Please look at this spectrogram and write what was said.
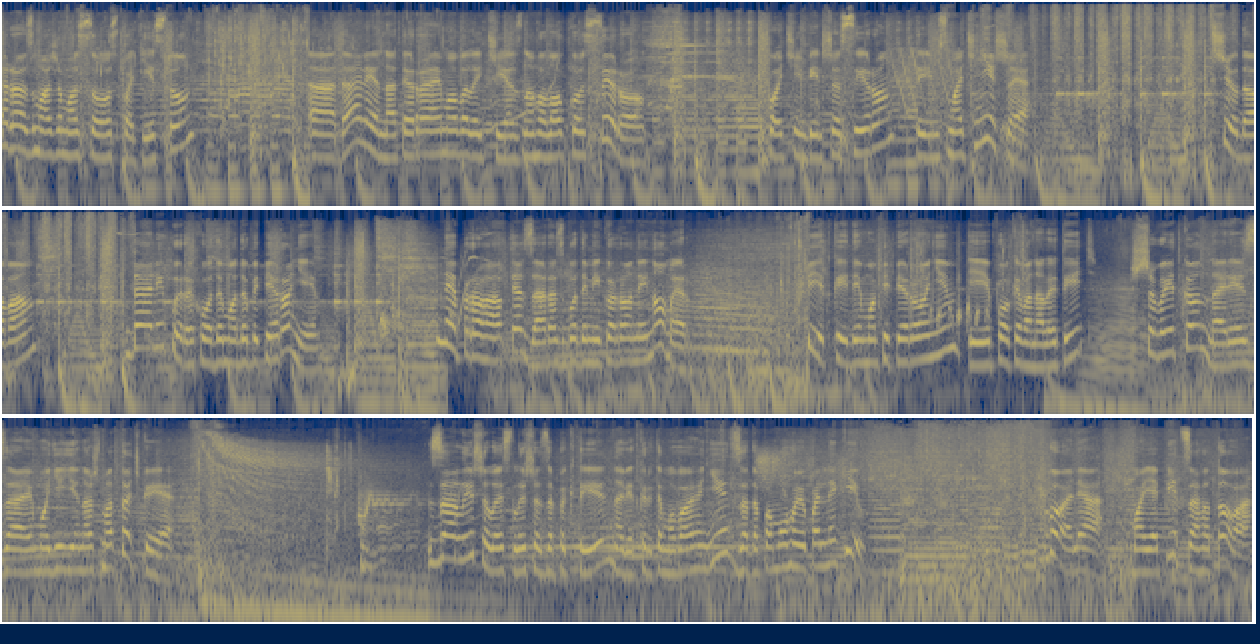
Розмажемо соус по тісту. А далі натираємо величезну головку сиру. Бо чим більше сиру, тим смачніше. Чудово. Далі переходимо до пепіроні. Не прогавте, зараз буде мій коронний номер. Підкидаємо пепіроні і поки вона летить, швидко нарізаємо її на шматочки. Залишилось лише запекти на відкритому вогні за допомогою пальників. Вуаля! Моя піца готова.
